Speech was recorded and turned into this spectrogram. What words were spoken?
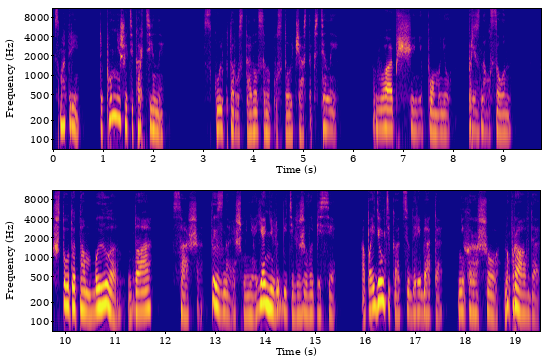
«Смотри, ты помнишь эти картины?» Скульптор уставился на пустой участок стены. «Вообще не помню», — признался он. Что-то там было, да. Саша, ты знаешь меня, я не любитель живописи. А пойдемте-ка отсюда, ребята. Нехорошо, но правда.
